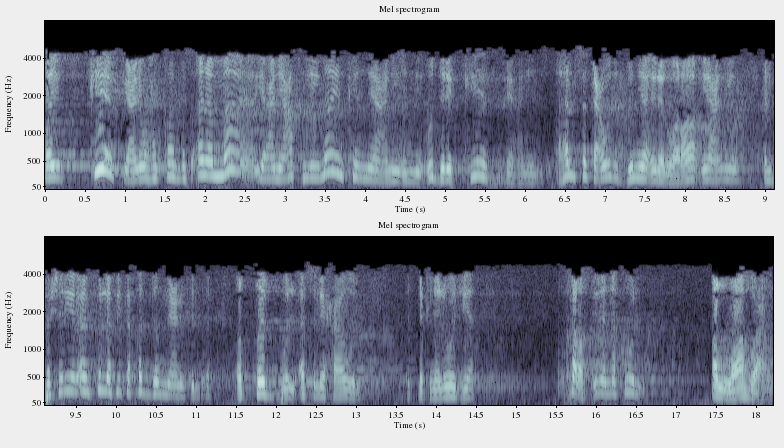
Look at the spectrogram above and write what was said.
طيب كيف يعني واحد قال بس أنا ما يعني عقلي ما يمكن يعني إني أدرك كيف يعني هل ستعود الدنيا إلى الوراء؟ يعني البشرية الآن كلها في تقدم يعني في الطب والأسلحة والتكنولوجيا. خلاص إذا نقول الله أعلم.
